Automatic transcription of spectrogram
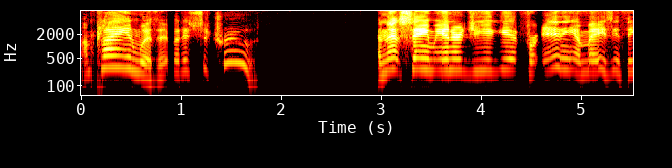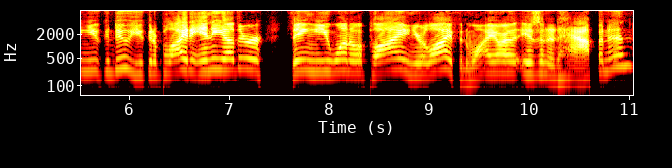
I'm playing with it, but it's the truth. And that same energy you get for any amazing thing you can do, you can apply to any other thing you want to apply in your life. And why are, isn't it happening?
